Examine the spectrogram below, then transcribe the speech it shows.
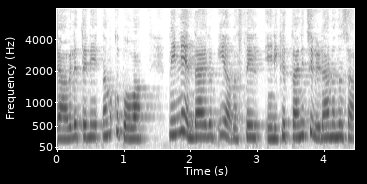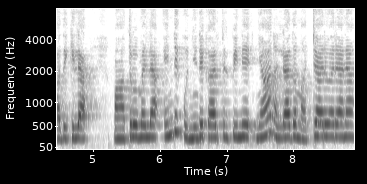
രാവിലെ തന്നെ നമുക്ക് പോവാം. നിന്നെ എന്തായാലും ഈ അവസ്ഥയിൽ എനിക്ക് തനിച്ചു വിടാനൊന്നും സാധിക്കില്ല. മാത്രവുമല്ല എന്റെ കുഞ്ഞിന്റെ കാര്യത്തിൽ പിന്നെ ഞാനല്ലാതെ മറ്റാര് വരാനാ?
